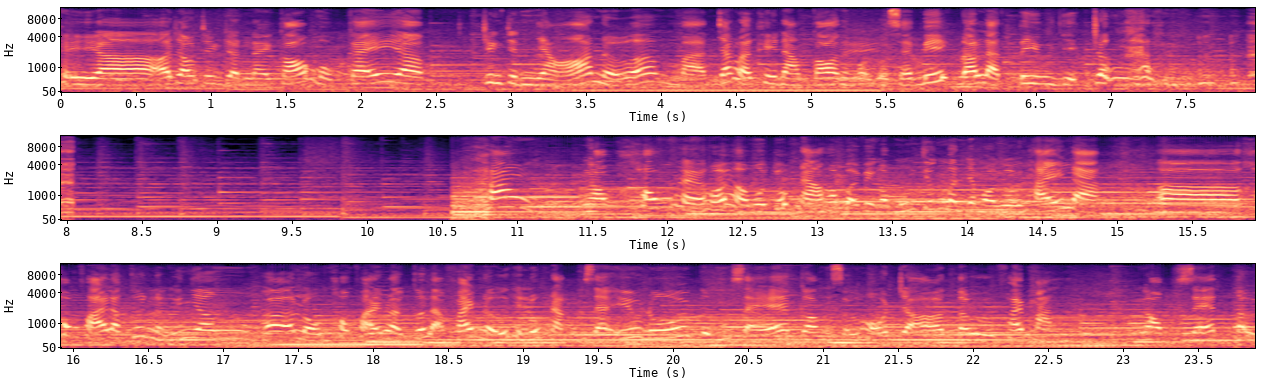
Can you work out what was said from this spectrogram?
Thì ờ, ở trong chương trình này có một cái ờ, chương trình nhỏ nữa mà chắc là khi nào coi thì mọi người sẽ biết đó là tiêu diệt Trấn Thành. Không Ngọc không hề hối hận một chút nào không bởi vì Ngọc muốn chứng minh cho mọi người thấy là uh, không phải là cứ nữ nhân uh, lộn không phải là cứ là phái nữ thì lúc nào cũng sẽ yếu đuối cũng sẽ cần sự hỗ trợ từ phái mạnh. Ngọc sẽ tự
